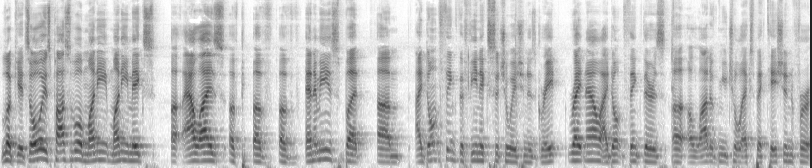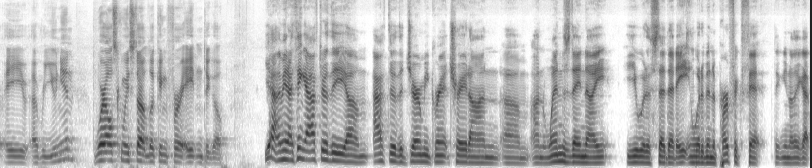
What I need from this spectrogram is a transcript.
look, it's always possible. Money money makes uh, allies of of of enemies, but um, I don't think the Phoenix situation is great right now. I don't think there's a, a lot of mutual expectation for a, a, reunion. Where else can we start looking for Ayton to go? Yeah, I mean, I think after the um, after the Jerami Grant trade on um, on Wednesday night, you would have said that Ayton would have been a perfect fit. You know, they got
